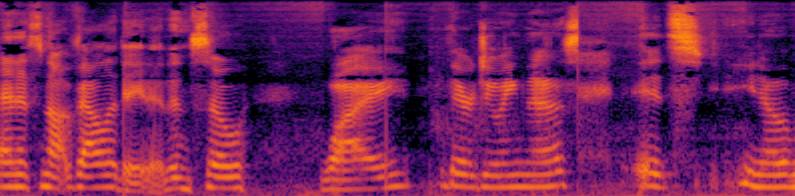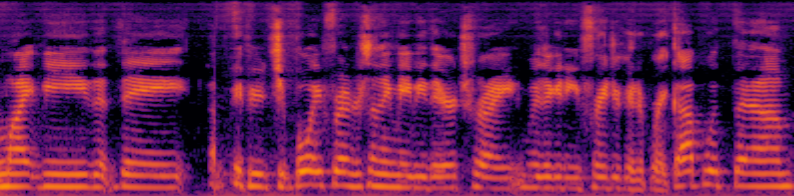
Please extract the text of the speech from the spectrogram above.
and it's not validated. And so, why they're doing this it's you know it might be that they if it's your boyfriend or something maybe they're trying where they're getting afraid you're going to break up with them.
